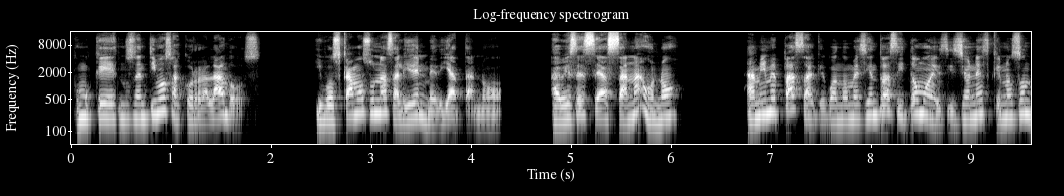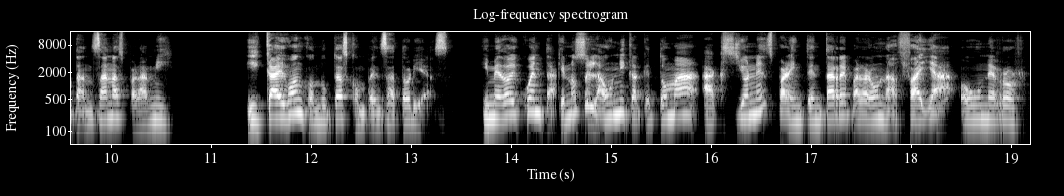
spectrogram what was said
como que nos sentimos acorralados y buscamos una salida inmediata, ¿no? A veces sea sana o no. A mí me pasa que cuando me siento así tomo decisiones que no son tan sanas para mí y caigo en conductas compensatorias. Y me doy cuenta que no soy la única que toma acciones para intentar reparar una falla o un error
